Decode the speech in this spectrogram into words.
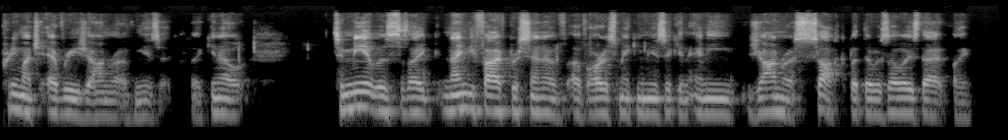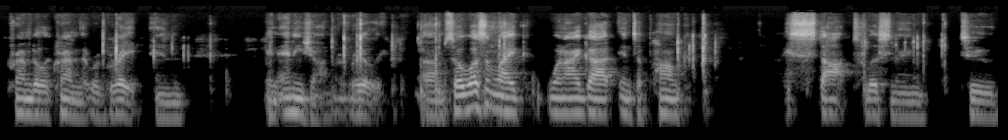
pretty much every genre of music. Like you know, to me, it was like 95% of, of artists making music in any genre suck, but there was always that like creme de la creme that were great in in any genre, really. Um, so it wasn't like when I got into punk, I stopped listening to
